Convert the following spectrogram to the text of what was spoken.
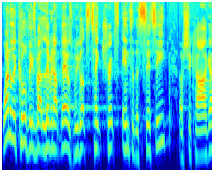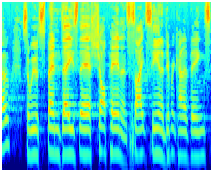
one of the cool things about living up there was we got to take trips into the city of Chicago. So we would spend days there shopping and sightseeing and different kind of things.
